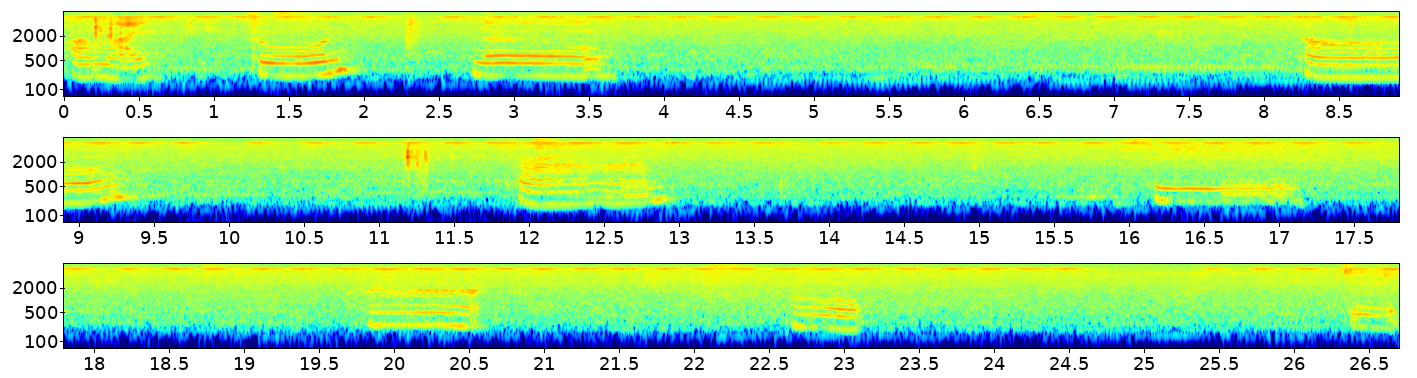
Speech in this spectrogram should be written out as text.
ความไว้ศูนย์หนึ่งสอง สามสี่ห้าหกเจ็ด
